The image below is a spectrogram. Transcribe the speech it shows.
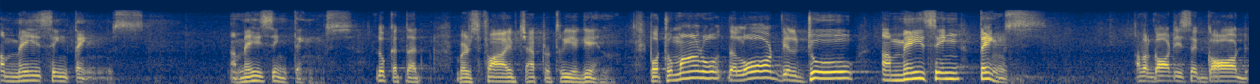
amazing things. Amazing things. Look at that verse 5, chapter 3 again. For tomorrow the Lord will do amazing things. Our God is a God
